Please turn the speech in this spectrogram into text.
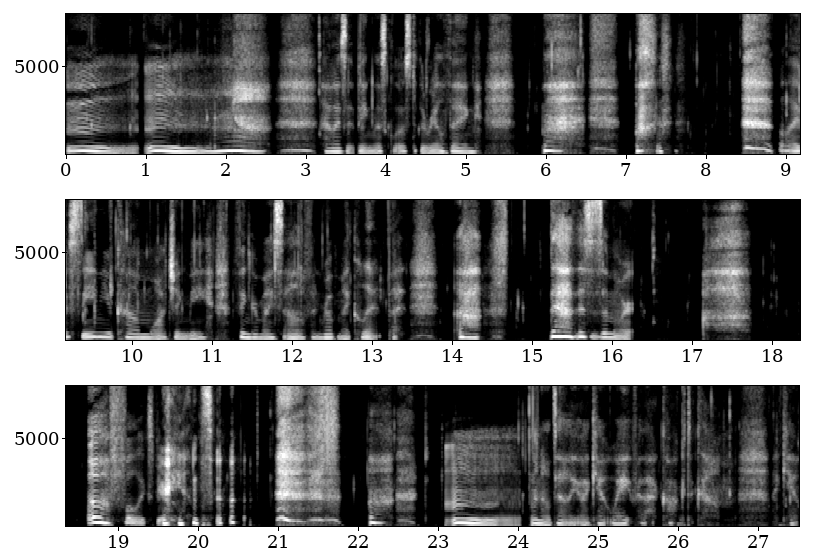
Mm, mm. How is it being this close to the real thing? well, I've seen you come watching me finger myself and rub my clit, but uh, this is a more full experience. mm, and I'll tell you, I can't wait for that cock to come. I can't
